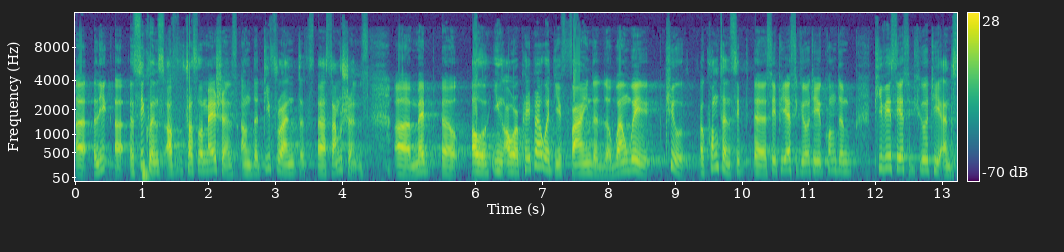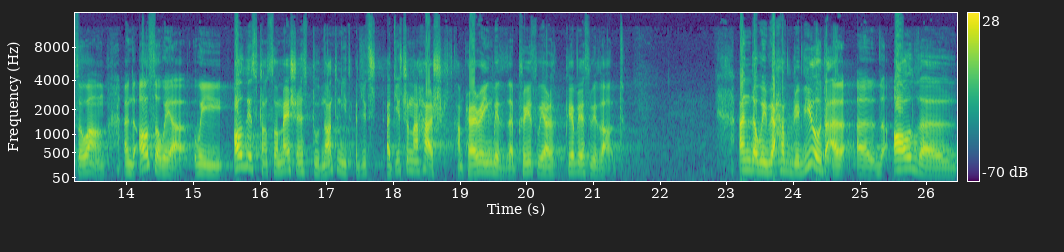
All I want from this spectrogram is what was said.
a, a sequence of transformations on the different assumptions. Uh, uh, oh, in our paper, we defined the one-way Q, uh, quantum C, uh, CPA security, quantum PVC security, and so on. And also, we, are, we all these transformations do not need additional hash comparing with the previous result. And we have reviewed uh, uh, all, the,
